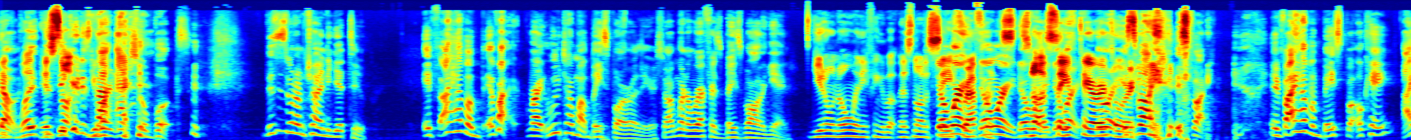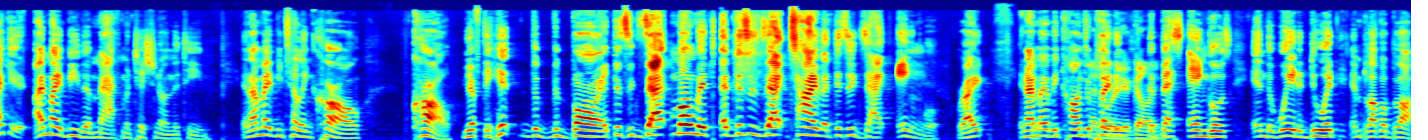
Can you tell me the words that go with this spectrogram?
no, like, what? the, the It's not- secret is not actual books. This is what I'm trying to get to. if I have a if I right, we were talking about baseball earlier, so I'm gonna reference baseball again. You don't know anything about. That's not a safe Don't worry, reference. don't worry, don't it's worry, not don't safe worry, don't worry. territory. It's fine, it's fine. If I have a baseball, okay, I can I might be the mathematician on the team, and I might be telling Carl, Carl, you have to hit the, the ball at this exact moment, at this exact time, at this exact angle, right? And I might be contemplating the best angles and the way to do it, and blah blah blah.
